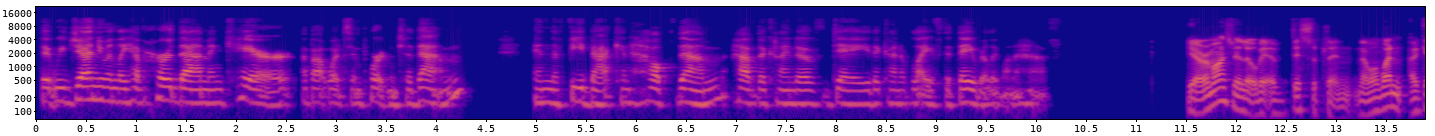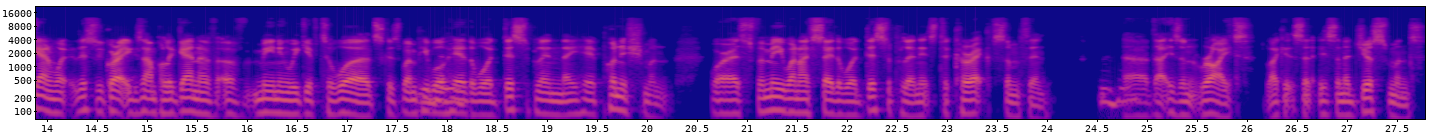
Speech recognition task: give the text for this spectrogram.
that we genuinely have heard them and care about what's important to them. And the feedback can help them have the kind of day, the kind of life that they really want to have. Yeah, it reminds me a little bit of discipline. Now, when again, this is a great example again of of meaning we give to words. Because when people Mhm. hear the word discipline, they hear punishment. Whereas for me, when I say the word discipline, it's to correct something Mhm. uh, that isn't right. Like it's a, it's an adjustment.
